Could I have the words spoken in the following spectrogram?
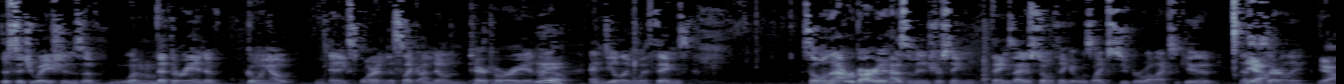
the situations of what Mm-hmm. that they're in of going out and exploring this like unknown territory and like, Yeah. and dealing with things. So in that regard, it has some interesting things. I just don't think it was like super well executed necessarily Yeah.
